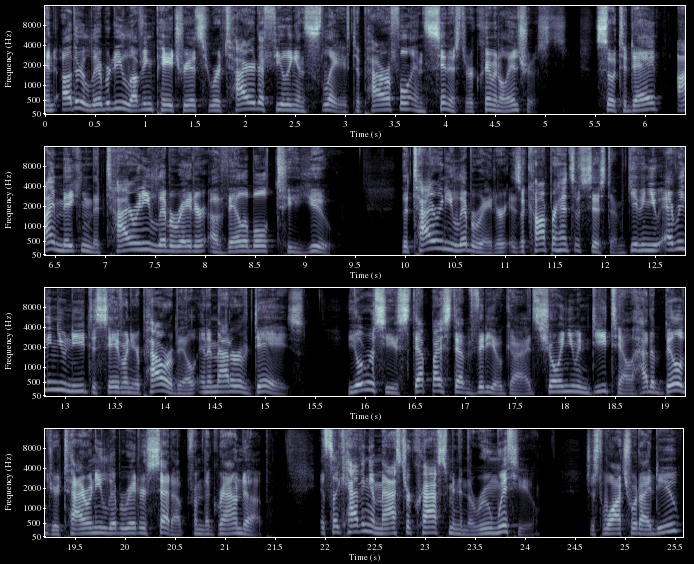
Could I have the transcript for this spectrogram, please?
and other liberty loving patriots who are tired of feeling enslaved to powerful and sinister criminal interests. So today, I'm making the Tyranny Liberator available to you. The Tyranny Liberator is a comprehensive system giving you everything you need to save on your power bill in a matter of days. You'll receive step by step video guides showing you in detail how to build your Tyranny Liberator setup from the ground up. It's like having a master craftsman in the room with you. Just watch what I do,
